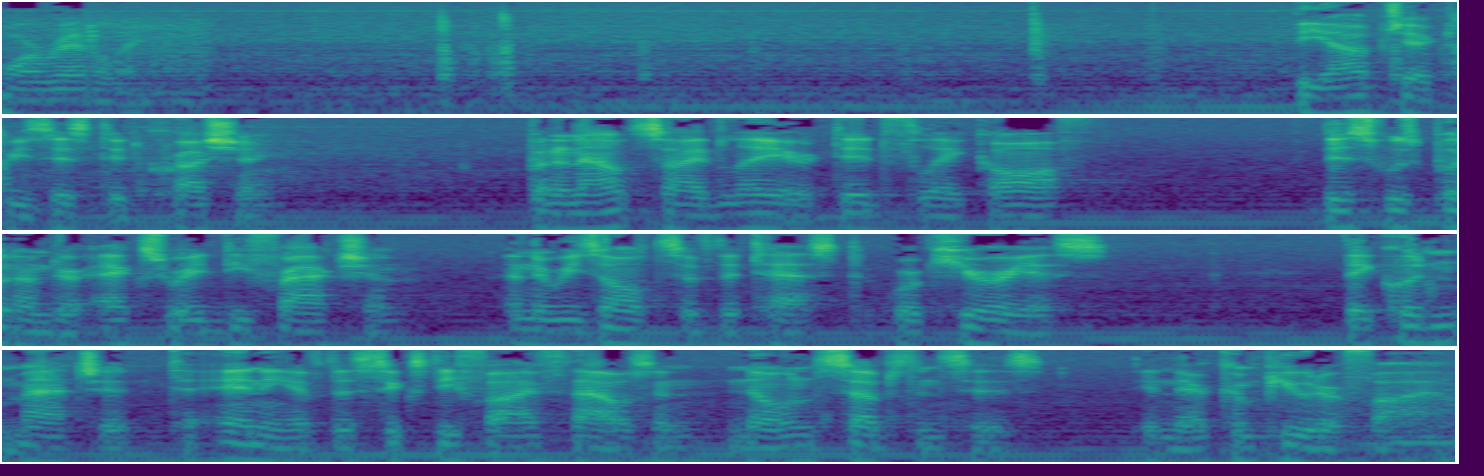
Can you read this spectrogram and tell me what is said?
more readily. The object resisted crushing, but an outside layer did flake off. This was put under X-ray diffraction, and the results of the test were curious. They couldn't match it to any of the 65,000 known substances in their computer file.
